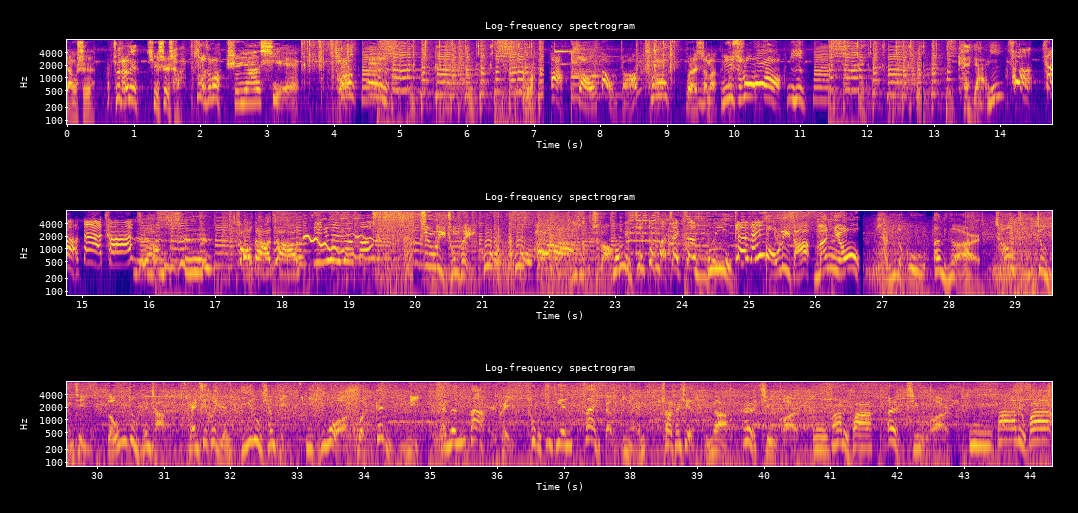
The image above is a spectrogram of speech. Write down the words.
僵尸去哪里？去市场做什么？吃鸭血冲！啊！找道长，冲！不然是什么？你说，看牙医。错，炒大肠。僵尸，炒大肠，你饿了吗？精力充沛，你怎么知道？我每天都马在这，不应该没。保利达蛮牛。成都股二零二二超级周年庆隆重登场，感谢会员一路相挺，你挺我，我更挺你，感恩大回馈，错过今天再等一年。刷专线零二二七五二五八六八二七五二五八六八。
